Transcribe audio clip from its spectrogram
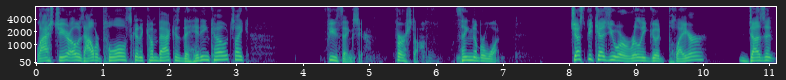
Last year, oh, is Albert Pujols going to come back as the hitting coach? Like, few things here. First off, thing number one, just because you are a really good player doesn't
